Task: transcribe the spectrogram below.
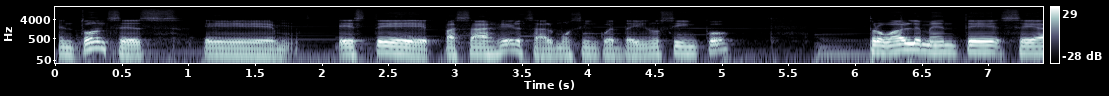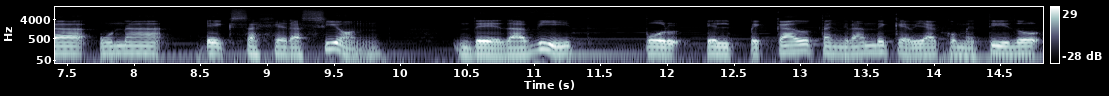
Entonces, eh, este pasaje, el Salmo 51.5, probablemente sea una exageración de David por el pecado tan grande que había cometido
